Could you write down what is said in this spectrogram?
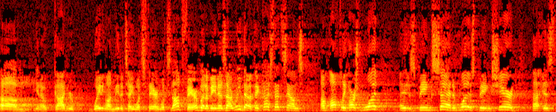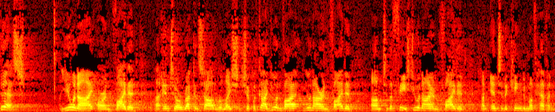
Um, you know, God, you're waiting on me to tell you what's fair and what's not fair. But I mean, as I read that, I think, gosh, that sounds um, awfully harsh. What is being said and what is being shared uh, is this you and I are invited uh, into a reconciled relationship with God. You, you and I are invited um, to the feast. You and I are invited um, into the kingdom of heaven.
